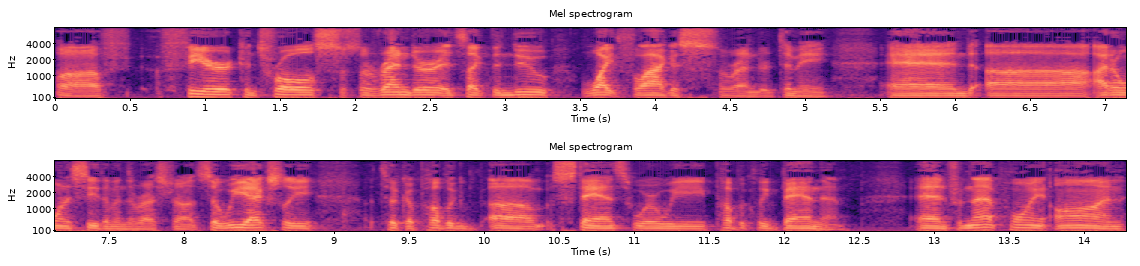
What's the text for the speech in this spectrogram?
uh, f- fear, control, surrender. It's like the new white flag of surrender to me, and uh, I don't want to see them in the restaurant. So we actually took a public um, stance where we publicly banned them, and from that point on.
